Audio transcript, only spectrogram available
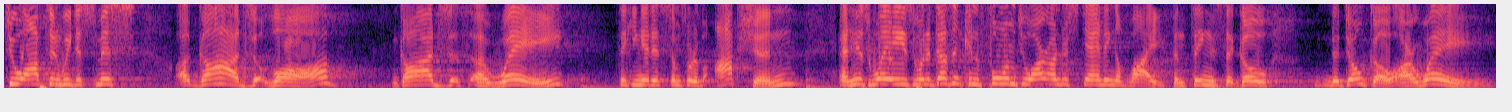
Too often we dismiss uh, God's law God's uh, way, thinking it is some sort of option, and his ways when it doesn't conform to our understanding of life and things that go that don't go our way.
